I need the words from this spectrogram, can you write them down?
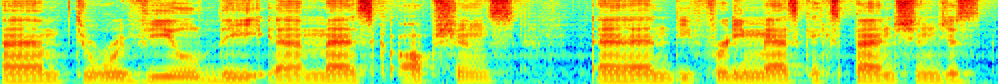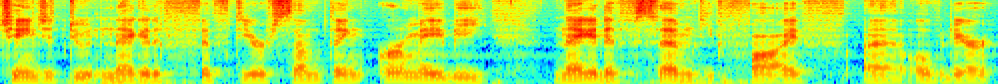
um, to reveal the uh, mask options and the 3D mask expansion just change it to negative 50 or something or maybe negative 75 uh, over there.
